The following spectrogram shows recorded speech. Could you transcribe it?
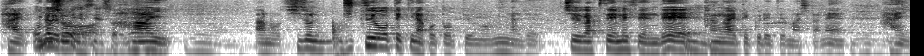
はい。面白いですねそれね。はい、あの非常に実用的なことっていうのをみんなで中学生目線で考えてくれてましたね。はい。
